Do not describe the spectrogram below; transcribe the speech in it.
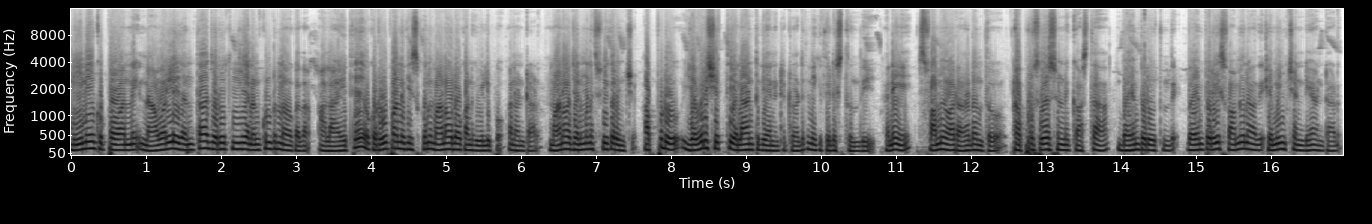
నేనే గొప్పవాడిని నా వల్ల ఇదంతా జరుగుతుంది అని అనుకుంటున్నావు కదా అలా అయితే ఒక రూపాన్ని తీసుకొని మానవ లోకానికి వెళ్ళిపో అని అంటాడు. మానవ జన్మని స్వీకరించు. అప్పుడు ఎవరి శక్తి ఎలాంటిది అనేటటువంటిది నీకు తెలుస్తుంది అని స్వామివారు అనడంతో అప్పుడు సుదర్శనుడికి కాస్త భయం పెరుగుతుంది. భయం పెరిగి స్వామి నాది క్షమించండి అంటాడు.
